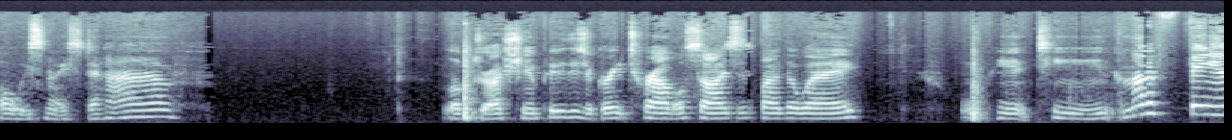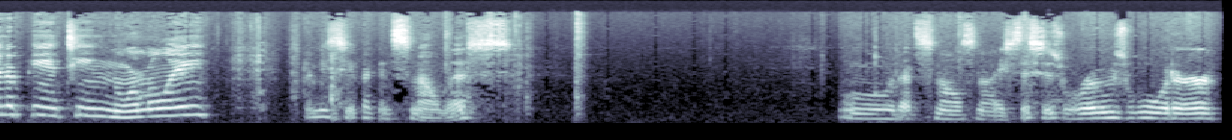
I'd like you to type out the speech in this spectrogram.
Always nice to have. Love dry shampoo. These are great travel sizes, by the way or Pantene. I'm not a fan of Pantene normally. Let me see if I can smell this. Oh, that smells nice. This is rose water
